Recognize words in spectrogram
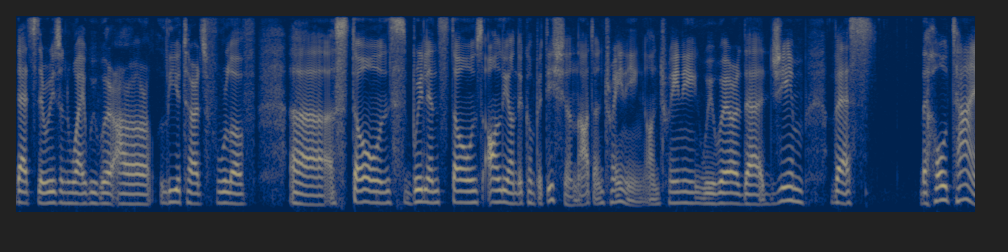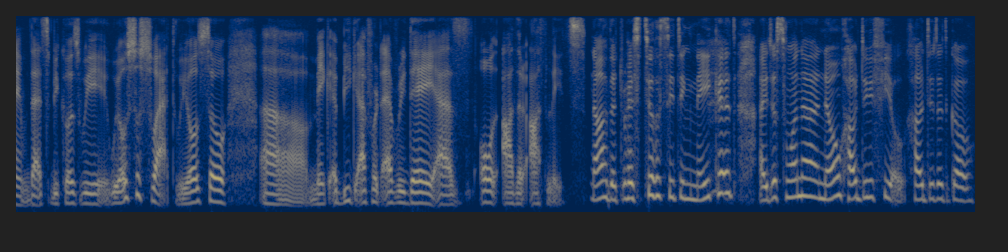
That's the reason why we wear our leotards full of uh, stones, brilliant stones, only on the competition, not on training. On training, we wear the gym vests the whole time. That's because we, we also sweat. We also uh, make a big effort every day as all other athletes. Now that we're still sitting naked, I just want to know how do you feel? How did it go?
